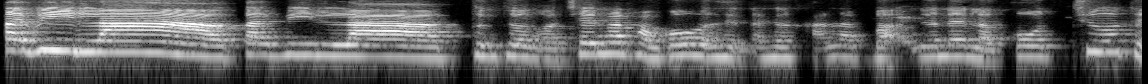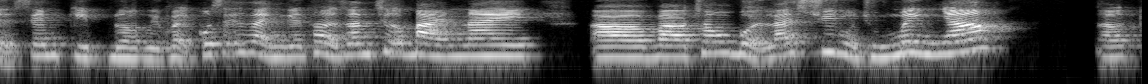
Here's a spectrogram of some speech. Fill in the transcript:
Tại vì là tại vì là thường thường ở trên văn phòng cô hiện tại khá là bận cho nên là cô chưa thể xem kịp được vì vậy cô sẽ dành cái thời gian chữa bài này à, vào trong buổi livestream của chúng mình nhá. Ok.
